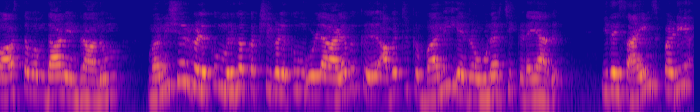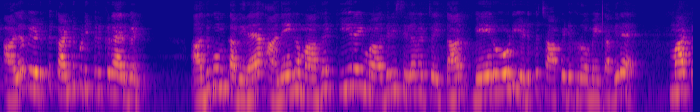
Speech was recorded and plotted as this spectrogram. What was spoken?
வாஸ்தவம்தான் என்றாலும் மனுஷர்களுக்கும் மிருகப்பட்சிகளுக்கும் உள்ள அளவுக்கு அவற்றுக்கு வலி என்ற உணர்ச்சி கிடையாது. இதை சயின்ஸ் படி அளவு எடுத்து கண்டுபிடித்திருக்கிறார்கள். அதுவும் தவிர அநேகமாக கீரை மாதிரி சிலவற்றைத்தான் வேரோடு எடுத்து சாப்பிடுகிறோமே தவிர மற்ற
